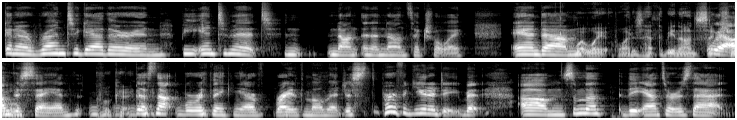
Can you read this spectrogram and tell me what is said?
going to run together and be intimate and non in a non-sexual way. And um Wait, wait, why does it have to be non sexual? well, I'm just saying Okay. that's not what we're thinking of right at the moment. Just perfect unity. But um, some of the, the answers that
